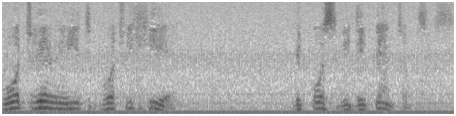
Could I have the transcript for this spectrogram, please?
what we read, what we hear. Because we depend on this.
